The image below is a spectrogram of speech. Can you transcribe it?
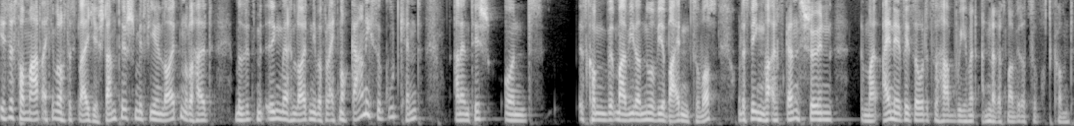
ist das Format eigentlich immer noch das gleiche. Stammtisch mit vielen Leuten oder halt man sitzt mit irgendwelchen Leuten, die man vielleicht noch gar nicht so gut kennt, an einem Tisch und es kommen mal wieder nur wir beiden zu Wort. Und deswegen war es ganz schön, mal eine Episode zu haben, wo jemand anderes mal wieder zu Wort kommt.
